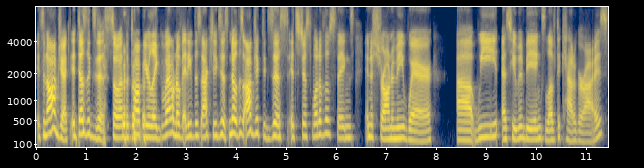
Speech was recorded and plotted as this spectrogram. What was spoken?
it's an object. It does exist. So at the top, you're like, well, I don't know if any of this actually exists. No, this object exists. It's just one of those things in astronomy where uh, we as human beings love to categorize,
